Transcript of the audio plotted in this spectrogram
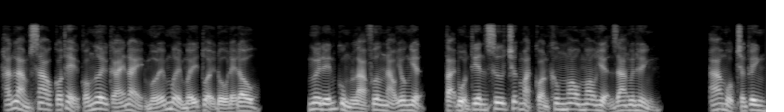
hắn làm sao có thể có ngươi cái này mới mười mấy tuổi đồ đệ đâu? Ngươi đến cùng là phương nào yêu nghiệt, tại bổn tiên sư trước mặt còn không mau mau hiện ra nguyên hình. A một chân kinh.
